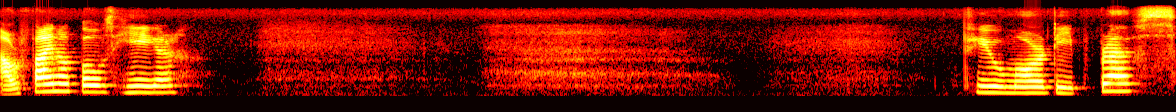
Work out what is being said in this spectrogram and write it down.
Our final pose here. Few more deep breaths.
